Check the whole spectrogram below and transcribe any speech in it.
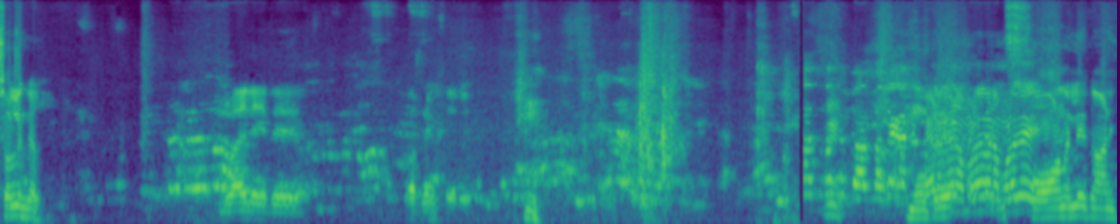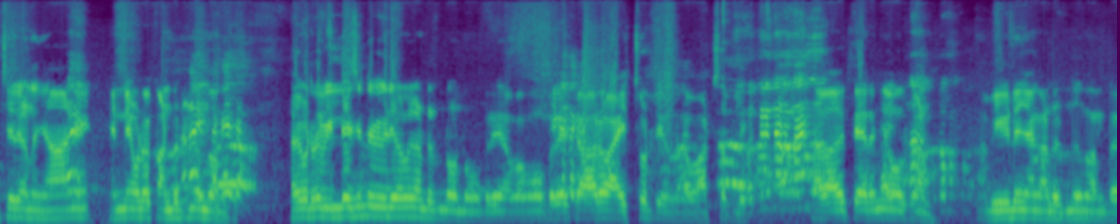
சொல்லுங்கள் மொபைல் ഫോണിൽ കാണിച്ചു തരാണ്. ഞാൻ എന്നെ ഇവിടെ കണ്ടിട്ടുണ്ടെന്ന് പറഞ്ഞു. അത് ഇവിടുത്തെ വില്ലേജിന്റെ വീഡിയോകൾ കണ്ടിട്ടുണ്ടോ മൂപ്പര് അപ്പൊ മൂപ്പരേക്ക് ആരോ അയച്ചു കൊടുത്തിരുന്നില്ല വാട്സപ്പിൽ അപ്പൊ അത് തെരഞ്ഞു നോക്കുകയാണ് വീഡിയോ ഞാൻ കണ്ടിട്ടുണ്ട് പറഞ്ഞിട്ട്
